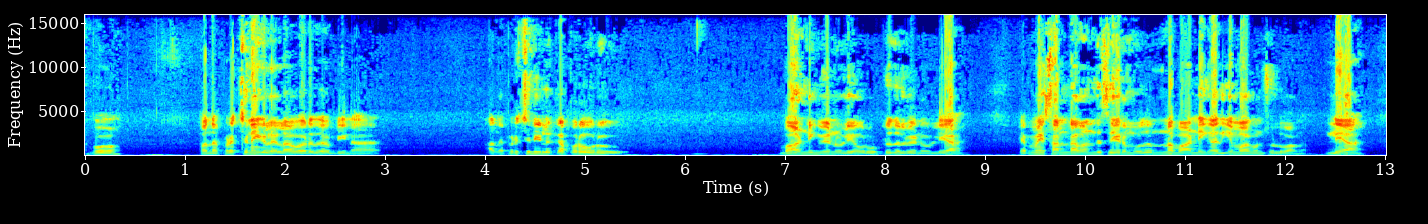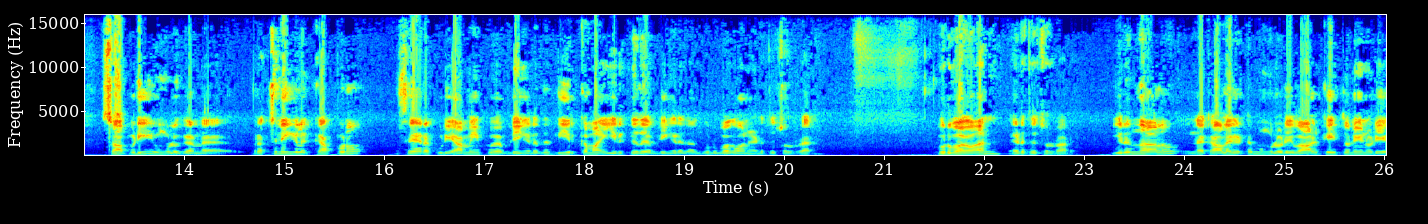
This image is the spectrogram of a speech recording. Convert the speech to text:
அப்போது அந்த பிரச்சனைகள் எல்லாம் வருது அப்படின்னா அந்த பிரச்சனைகளுக்கு அப்புறம் ஒரு பாண்டிங் வேணும் இல்லையா? ஒரு ஒட்டுதல் வேணும் இல்லையா? எப்பவுமே சண்டை வந்து சேரும்போது இன்னும் பாண்டிங் அதிகமாகும்னு சொல்லுவாங்க இல்லையா? ஸோ அப்படி உங்களுக்கு அந்த பிரச்சனைகளுக்கு அப்புறம் சேரக்கூடிய அமைப்பு அப்படிங்கிறது தீர்க்கமாக இருக்குது அப்படிங்கிறத குரு பகவான் எடுத்து சொல்றாரு. குரு பகவான் எடுத்து சொல்றாரு. இருந்தாலும் இந்த காலகட்டம் உங்களுடைய வாழ்க்கை துணையினுடைய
